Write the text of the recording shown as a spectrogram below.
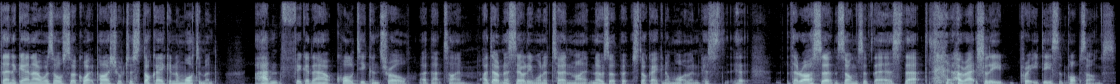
Then again, I was also quite partial to Stock Aitken and Waterman. I hadn't figured out quality control at that time. I don't necessarily want to turn my nose up at Stock Aitken and Waterman because uh, there are certain songs of theirs that are actually pretty decent pop songs.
